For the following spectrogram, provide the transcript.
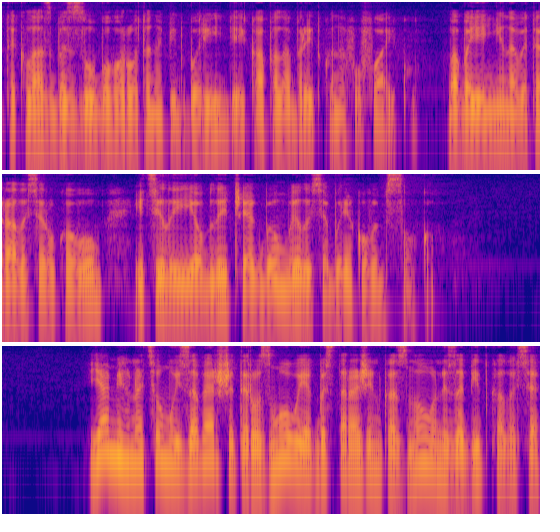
текла з беззубого рота на підборіддя і капала бридко на фуфайку. Баба Яніна витиралася рукавом і ціле її обличчя якби вмилося буряковим соком. Я міг на цьому й завершити розмову, якби стара жінка знову не забідкалася,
